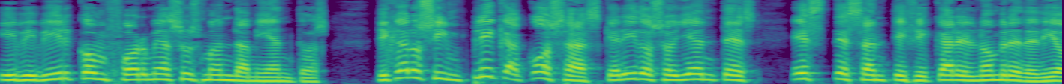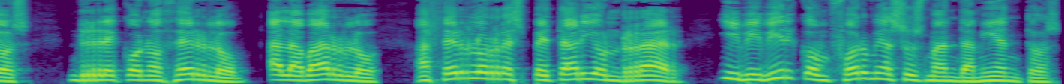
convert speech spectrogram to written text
y vivir conforme a sus mandamientos. Fijaros, implica cosas, queridos oyentes, este santificar el nombre de Dios, reconocerlo, alabarlo, hacerlo respetar y honrar, y vivir conforme a sus mandamientos.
